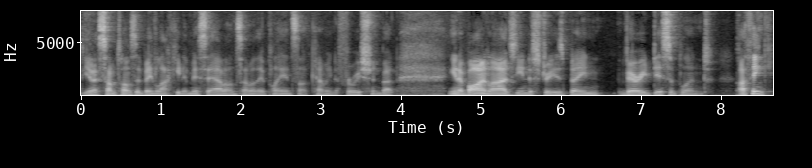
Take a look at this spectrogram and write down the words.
you know, sometimes they've been lucky to miss out on some of their plans not coming to fruition. But, you know, by and large, the industry has been very disciplined. I think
